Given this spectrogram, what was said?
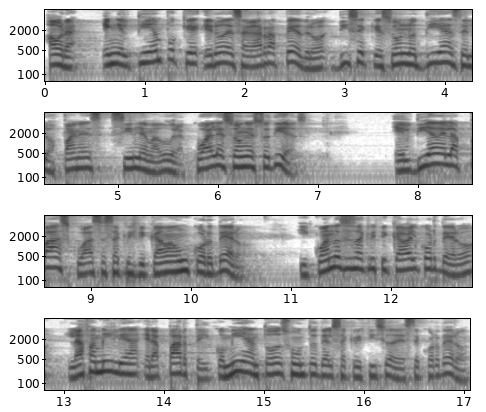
Ahora, en el tiempo que Herodes agarra a Pedro, dice que son los días de los panes sin levadura. ¿Cuáles son estos días? El día de la Pascua se sacrificaba un cordero. Y cuando se sacrificaba el cordero, la familia era parte y comían todos juntos del sacrificio de este cordero.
